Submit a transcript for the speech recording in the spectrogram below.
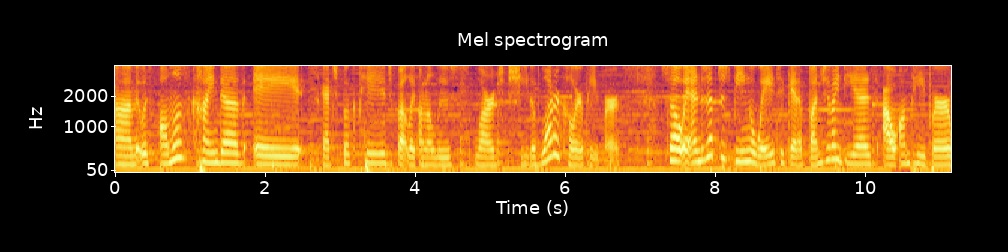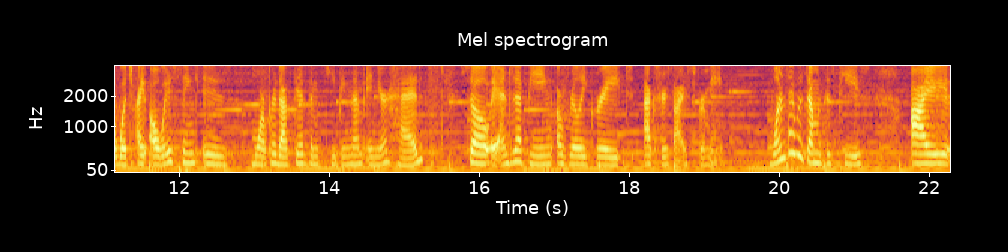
Um, it was almost kind of a sketchbook page, but like on a loose, large sheet of watercolor paper. So it ended up just being a way to get a bunch of ideas out on paper, which I always think is more productive than keeping them in your head. So it ended up being a really great exercise for me. Once I was done with this piece, I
